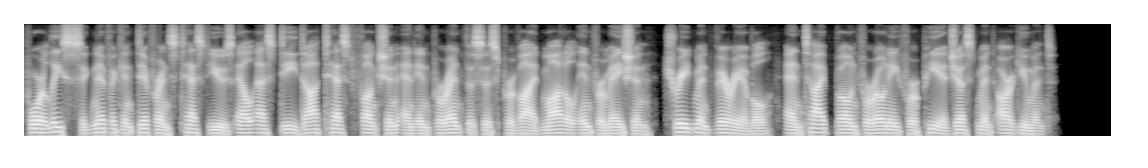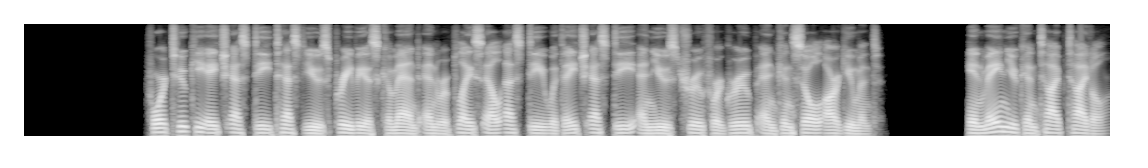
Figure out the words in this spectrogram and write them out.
For least significant difference test use lsd.test function and in parenthesis provide model information, treatment variable, and type Bonferroni for p adjustment argument. For Tukey HSD test use previous command and replace LSD with HSD and use true for group and console argument. In main you can type title.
